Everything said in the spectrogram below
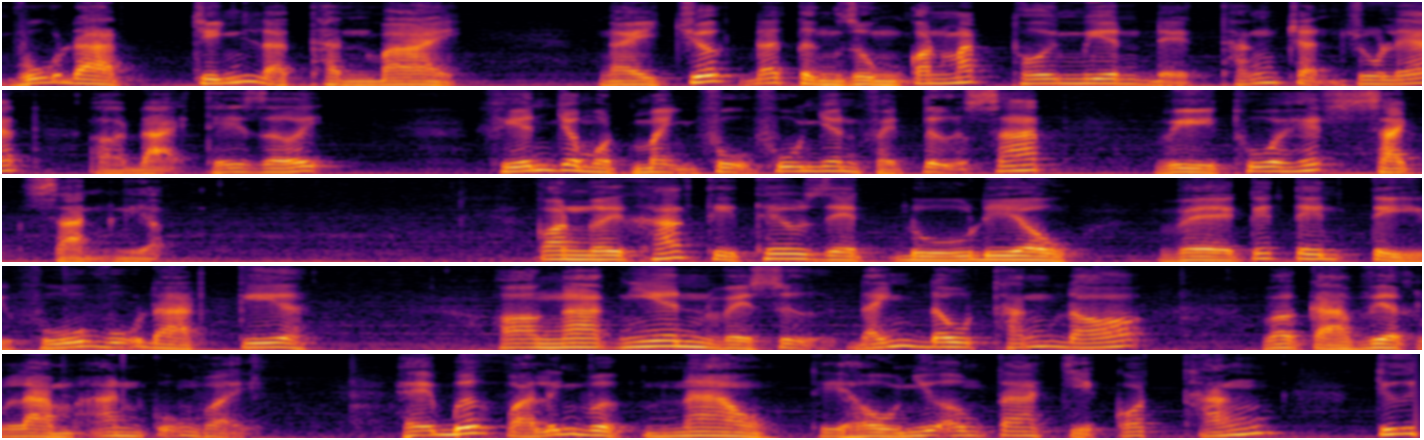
Vũ Đạt chính là thần bài. Ngày trước đã từng dùng con mắt thôi miên để thắng trận roulette ở đại thế giới, khiến cho một mệnh phụ phu nhân phải tự sát vì thua hết sạch sản nghiệp. Còn người khác thì theo dệt đủ điều về cái tên tỷ phú Vũ Đạt kia. Họ ngạc nhiên về sự đánh đâu thắng đó và cả việc làm ăn cũng vậy. Hệ bước vào lĩnh vực nào thì hầu như ông ta chỉ có thắng, chứ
